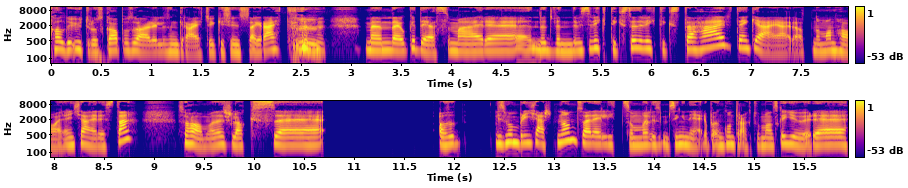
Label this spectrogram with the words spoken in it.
kalle det utroskap, og så er det liksom greit å ikke synes det er greit. Men det er jo ikke det som er eh, nødvendigvis det viktigste. Det viktigste her, tenker jeg, er at når man har en kjæreste, så har man et slags Altså, hvis man blir kjæresten noen, så er det litt som å liksom signere på en kontrakt hvor man skal gjøre,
